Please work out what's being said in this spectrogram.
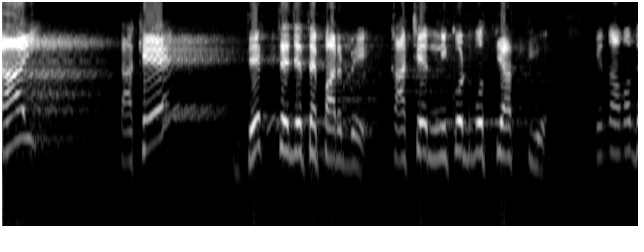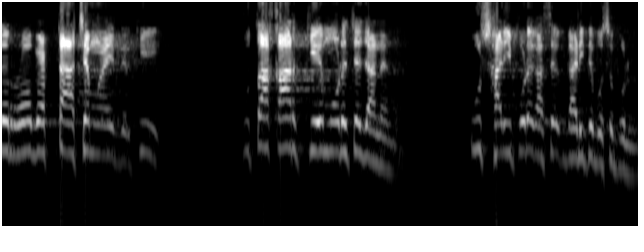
যায়, তাকে দেখতে যেতে পারবে কাছের নিকটবর্তী আত্মীয়। কিন্তু আমাদের রোগ একটা আছে মায়েদের, কি? কুতাকার কে মরেছে জানে না। ও শাড়ি পরে গাছে, গাড়িতে বসে পড়ল।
